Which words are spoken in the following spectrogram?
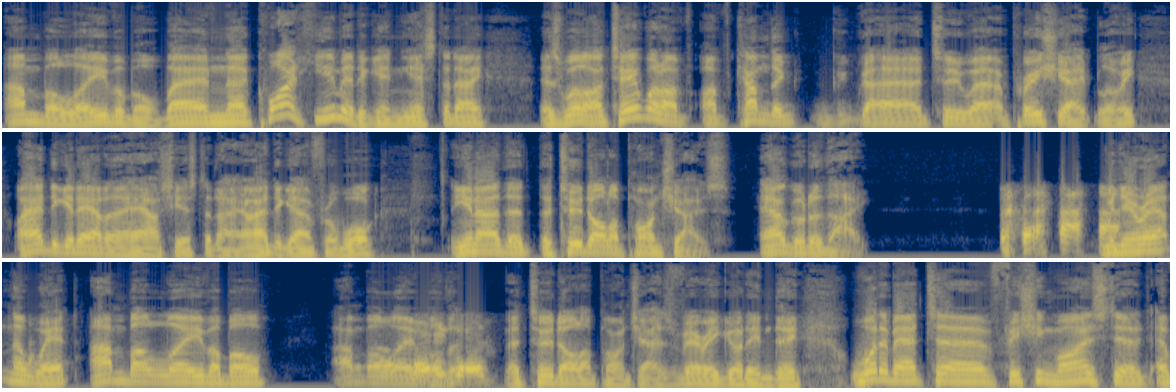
unbelievable. And uh, quite humid again yesterday as well. I'll tell you what I've, I've come to, uh, to uh, appreciate, Bluey. I had to get out of the house yesterday. I had to go for a walk. You know, the, the $2 ponchos. How good are they? when you're out in the wet, unbelievable. Unbelievable. Very good. The, the two dollar ponchos, very good indeed. What about uh, fishing wise? Uh, uh,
